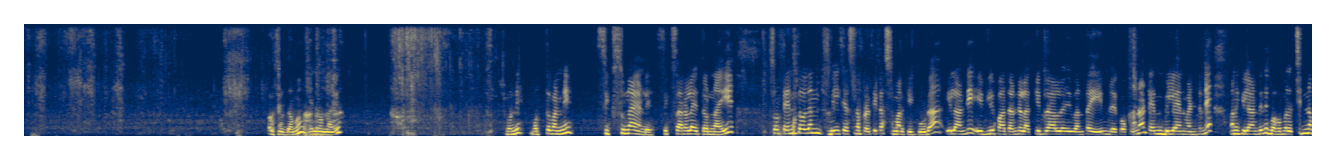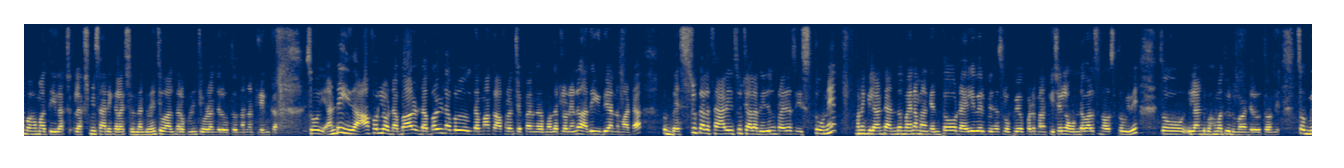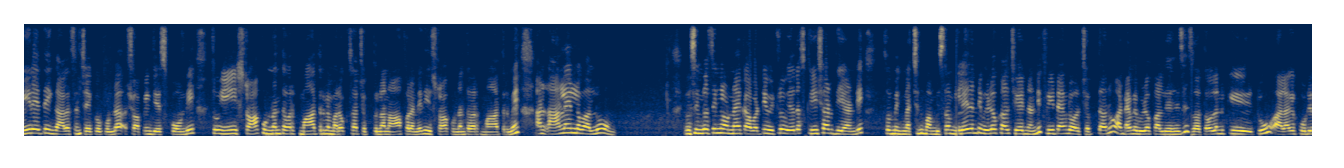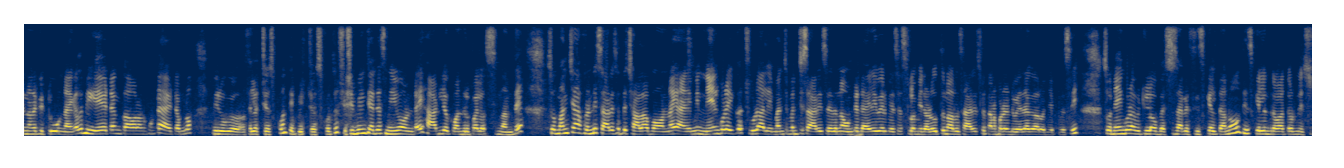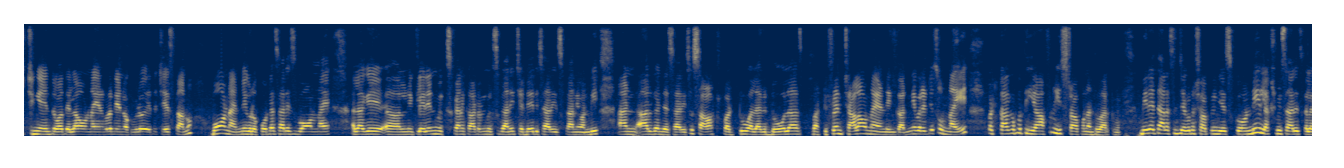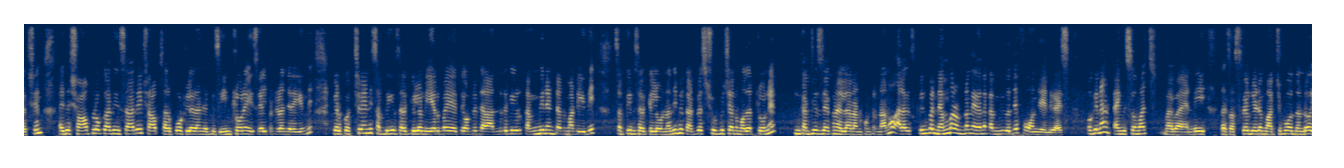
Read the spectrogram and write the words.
చూద్దాము? ఎన్ని ఉన్నాయో? చూడండి మొత్తం అన్ని సిక్స్ ఉన్నాయండి. సిక్స్ అరలు అయితే ఉన్నాయి. సో టెన్ థౌసండ్ బిల్ చేసిన ప్రతి కస్టమర్కి కూడా ఇలాంటి ఇడ్లీ పాత్ర అంటే లక్కీ డ్రాలు ఇవంతా ఏం లేకోకుండా టెన్ బిల్ అయిన వెంటనే మనకి ఇలాంటిది బహుమతి చిన్న బహుమతి లక్ష్మీ సారీ కలెక్షన్ దగ్గర నుంచి వాళ్ళ తరపు నుంచి ఇవ్వడం జరుగుతుంది అన్నట్లు ఇంకా. సో అంటే ఇది ఆఫర్లో డబల్ డబల్ డబల్ ధమాక్ ఆఫర్ అని చెప్పాను కదా మొదట్లో నేను అది ఇదే అన్నమాట. సో బెస్ట్ కల శారీస్ చాలా రీజనల్ ప్రైజెస్ ఇస్తూనే మనకి ఇలాంటి అందమైన మనకి ఎంతో డైలీ వేర్ బిజినెస్లో ఉపయోగపడి మన కిచెన్లో ఉండవలసిన వస్తువు ఇది. సో ఇలాంటి బహుమతి ఇవ్వడం జరుగుతుంది. సో మీరైతే ఇంకా ఆలస్యం చేయకోకుండా షాపింగ్ చేసుకోండి. సో ఈ స్టాక్ ఉన్నంత వరకు మాత్రమే మరొకసారి చెప్తున్నాను ఆఫర్ అనేది ఈ స్టాక్ ఉన్నంత వరకు మాత్రమే. అండ్ ఆన్లైన్లో వాళ్ళు సింగిల్ సింగిల్ ఉన్నాయి కాబట్టి వీటిలో ఏదైనా స్క్రీన్ షాట్ తీయండి. సో మీకు నచ్చింది పంపిస్తాం. లేదంటే వీడియో కాల్ చేయండి. అండి ఫ్రీ టైంలో వాళ్ళు చెప్తారు. ఆ టైంలో వీడియో కాల్ చేసేసి థౌసండ్కి టూ అలాగే ఫోర్టీన్ హండ్రెడ్కి టూ ఉన్నాయి కదా. మీ ఏ ఐటమ్ కావాలనుకుంటే ఆ ఐటమ్లో మీరు సెలెక్ట్ చేసుకొని తెప్పించేసుకోవచ్చు షిప్పింగ్ చార్జెస్ మీవే ఉంటాయి. హార్డ్లీ ఒక వంద రూపాయలు వస్తుంది అంతే. సో మంచి ఆఫర్ అండి. సారీస్ అయితే చాలా బాగున్నాయి. ఐ మీన్ నేను కూడా ఇంకా చూడాలి. మంచి మంచి సారీస్ ఏదైనా ఉంటే డైలీ వేర్ బేసిస్లో మీరు అడుగుతున్నారు. సారీస్లో కనపడండి వేద గారు అని చెప్పేసి. సో నేను కూడా వీటిలో బెస్ట్ సారీస్ తీసుకెళ్తాను. తీసుకెళ్ళిన తర్వాత నేను స్టిచ్చింగ్ అయిన తర్వాత ఎలా ఉన్నాయని కూడా నేను ఒక వీడియో అయితే చేస్తాను. బాగున్నాయి. అన్ని కూడా కోటా శారీస్ బాగున్నాయి. అలాగే ఆ, నీకు లెనిన్ మిక్స్ కానీ కాటన్ మిక్స్ కానీ చెడ్డేరి సారీస్ కానివ్వండి అండ్ ఆర్గంజా శారీస్ సాఫ్ట్ పట్టు అలాగే డోలా డిఫరెంట్ చాలా ఉన్నాయండి. ఇంకా అన్ని వెరైటీస్ ఉన్నాయి. బట్ కాకపోతే ఈ ఆఫర్ ఈ స్టాక్ ఉన్నంత వరకు మీరైతే ఆలస్యం చేయకుండా షాపింగ్ చేసుకోండి. లక్ష్మీ సారీస్ కలెక్షన్ అయితే షాప్లో కాదు ఈసారి. షాప్ సరిపోవట్లేదు అని చెప్పేసి ఇంట్లోనే ఈ సేల్ పెట్టడం జరిగింది. ఇక్కడికి వచ్చేయండి. సప్తగిరి సర్కిల్లో నియర్ బై అయితే ఉంటుంది. అందరికీ కూడా కన్వీనియంట్ అనమాట ఇది. సప్తగిరి సర్కిల్లో ఉన్నది. మీకు అడ్రస్ చూపించాను మొదట్లోనే. కన్ఫ్యూజ్ లేకుండా వెళ్ళాలనుకుంటున్నాను. అలాగే స్క్రీన్ పై నెంబర్ ఉంటుంది ఏదైనా కన్ఫ్యూజ్ అయితే ఫోన్ చేయండి గైస్ ఓకేనా thank you so much bye bye అండి. సబ్స్క్రైబ్ చేయడం మర్చిపోద్దండో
